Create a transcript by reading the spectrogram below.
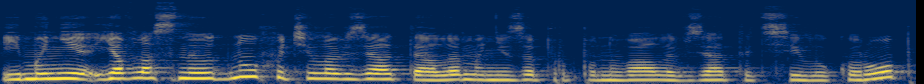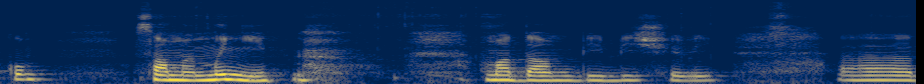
І мені, я, власне, одну хотіла взяти, але мені запропонували взяти цілу коробку. Саме мені, мадам Бібічевій. Е,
